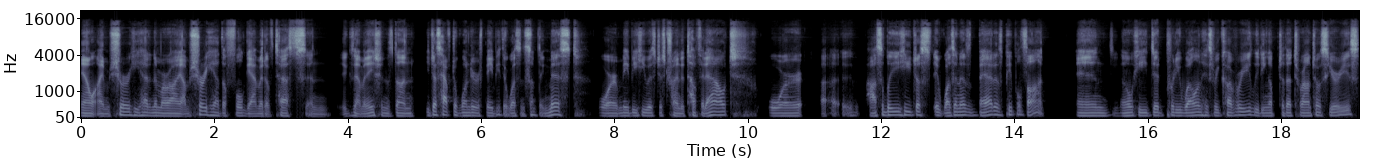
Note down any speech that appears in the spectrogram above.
Now, I'm sure he had an MRI. I'm sure he had the full gamut of tests and examinations done. You just have to wonder if maybe there wasn't something missed, or maybe he was just trying to tough it out, or uh, possibly he just, it wasn't as bad as people thought. And, you know, he did pretty well in his recovery leading up to the Toronto series.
